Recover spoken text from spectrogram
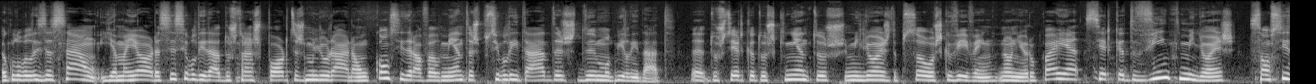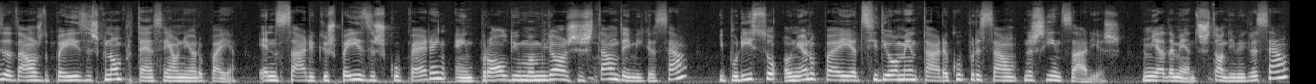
a globalização e a maior acessibilidade dos transportes melhoraram consideravelmente as possibilidades de mobilidade. Eh, dos cerca dos 500 milhões de pessoas que vivem na União Europeia, cerca de 20 milhões são cidadãos de países que não pertencem à União Europeia. É necessário que os países cooperem em prol de uma melhor gestão da imigração e, por isso, a União Europeia decidiu aumentar a cooperação nas seguintes áreas, nomeadamente gestão de imigração,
